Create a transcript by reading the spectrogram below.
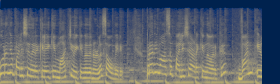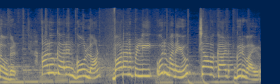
കുറഞ്ഞ പലിശ നിരക്കിലേക്ക് മാറ്റിവെക്കുന്നതിനുള്ള സൗകര്യം. പ്രതിമാസ പലിശ അടയ്ക്കുന്നവർക്ക് വൻ ഇളവുകൾ. അളവുകാരൻ ഗോൾഡ് ലോൺ വാടാനപ്പള്ളി ഒരു മനയൂർ ചാവക്കാട് ഗുരുവായൂർ.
